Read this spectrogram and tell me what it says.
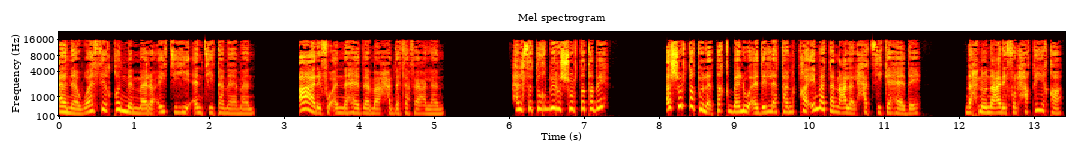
أنا واثق مما رأيته أنت تماما. أعرف أن هذا ما حدث فعلا. هل ستخبر الشرطة به؟ الشرطة لا تقبل أدلة قائمة على الحدث كهذه. نحن نعرف الحقيقة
